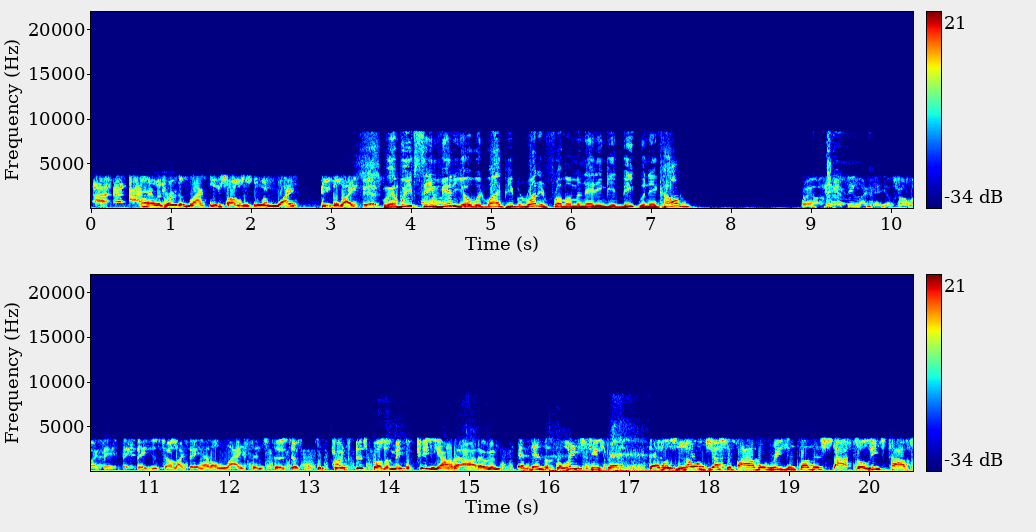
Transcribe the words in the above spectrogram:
I I haven't heard of black police officers doing white people like this. When we've seen video with white people running from them and they didn't get beat when they caught them. Well, it seemed like they just felt like they, they, they just felt like they had a license to, to, to punch this brother, make a pinata out of him. And then the police chief said there was no justifiable reason for this stop. So these cops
